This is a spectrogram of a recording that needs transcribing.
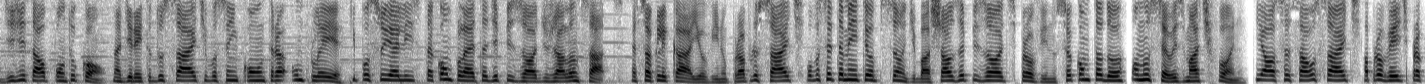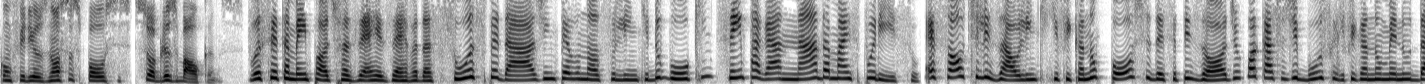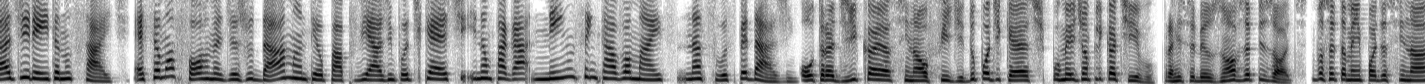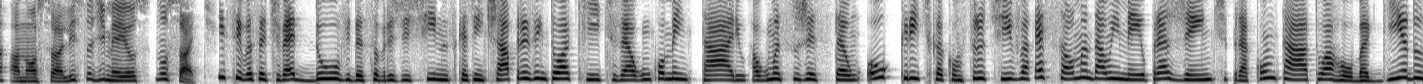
digital.com. Na direita do site você encontra um player que possui a lista completa de episódios já lançados. É só clicar e ouvir ouvir no próprio site, ou você também tem a opção de baixar os episódios para ouvir no seu computador ou no seu smartphone. E ao acessar o site, aproveite para conferir os nossos posts sobre os Balcãs. Você também pode fazer a reserva da sua hospedagem pelo nosso link do Booking, sem pagar nada mais por isso. É só utilizar o link que fica no post desse episódio ou a caixa de busca que fica no menu da direita no site. Essa é uma forma de ajudar a manter o Papo Viagem Podcast e não pagar nem um centavo a mais na sua hospedagem. Outra dica dica é assinar o feed do podcast por meio de um aplicativo para receber os novos episódios. Você também pode assinar a nossa lista de e-mails no site. E se você tiver dúvidas sobre os destinos que a gente já apresentou aqui, tiver algum comentário, alguma sugestão ou crítica construtiva, é só mandar um e-mail para a gente para contato arroba guia do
